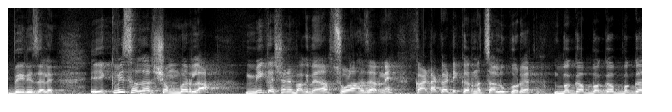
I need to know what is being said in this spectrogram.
बेरीज झाली एकवीस हजार शंभरला मी कशाने भाग देणार? सोळा हजारने. काटाकाटी करणं चालू करूयात. बघा बघा बघा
